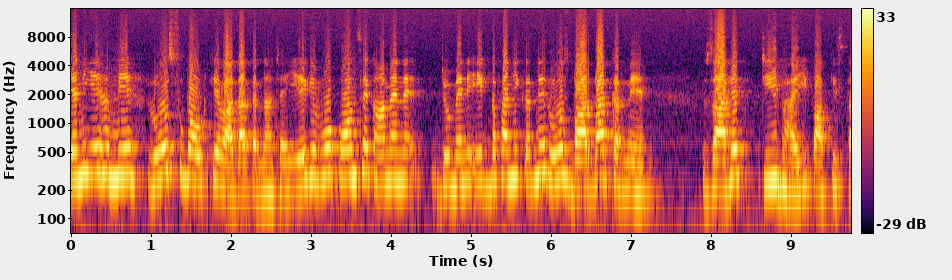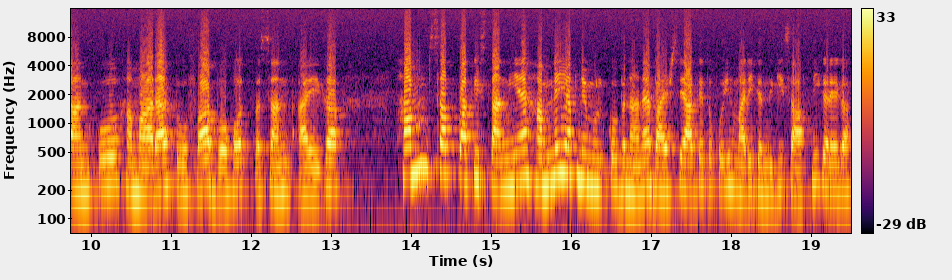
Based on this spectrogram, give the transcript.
यानी ये हमें रोज़ सुबह उठ के वादा करना चाहिए कि वो कौन से काम है जो मैंने एक दफ़ा नहीं करने, रोज़ बार बार करने हैं। जाहिद जी भाई पाकिस्तान को हमारा तोहफा बहुत पसंद आएगा। हम सब पाकिस्तानी हैं, हमने ही अपने मुल्क को बनाना है। बाहर से आके तो कोई हमारी गंदगी साफ़ नहीं करेगा।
